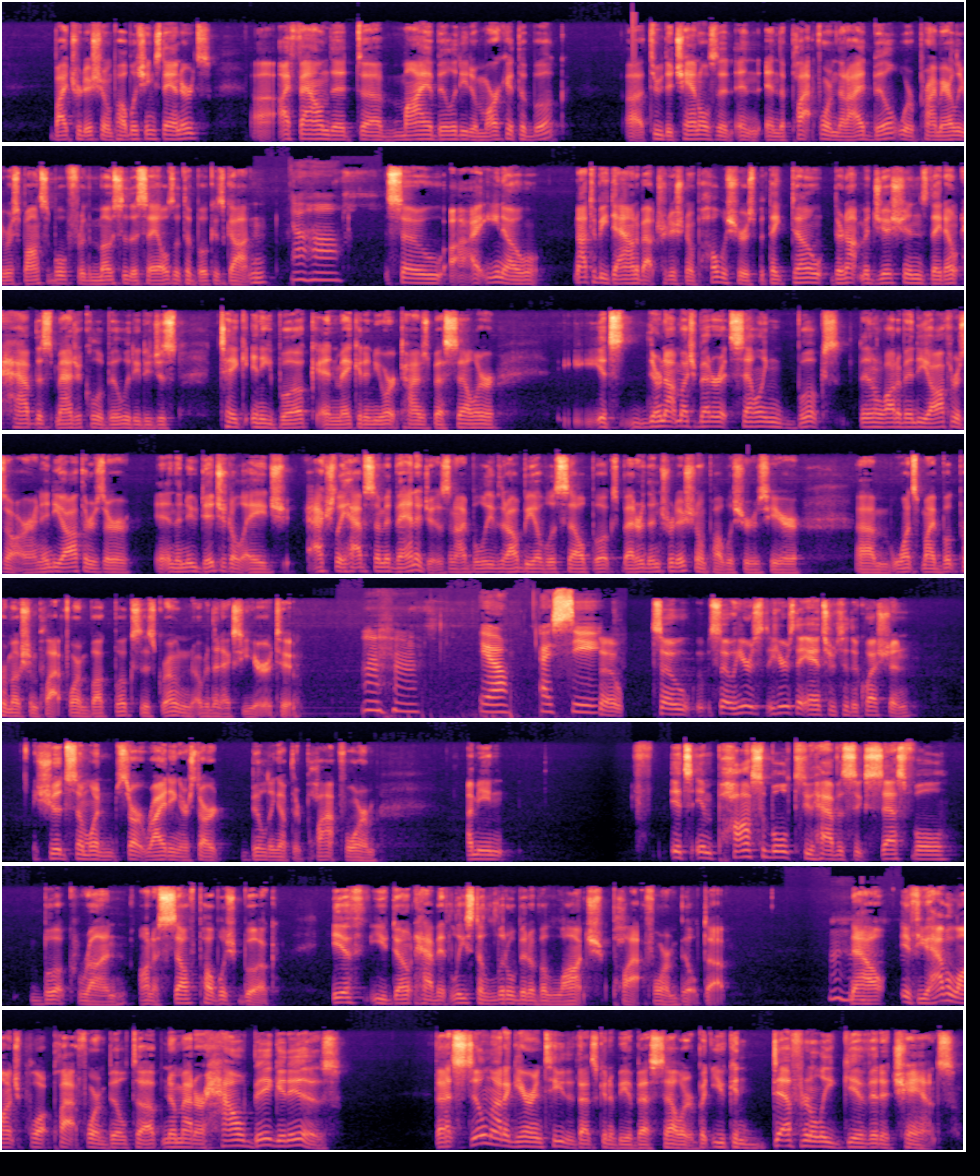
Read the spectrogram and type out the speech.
by traditional publishing standards. Uh, I found that uh, my ability to market the book uh, through the channels that, and, and the platform that I had built were primarily responsible for the most of the sales that the book has gotten. Uh huh. So I, you know, not to be down about traditional publishers, but they don't. They're not magicians. They don't have this magical ability to just take any book and make it a New York Times bestseller. It's they're not much better at selling books than a lot of indie authors are, and indie authors are in the new digital age actually have some advantages. And I believe that I'll be able to sell books better than traditional publishers here um, once my book promotion platform, Buck Books, has grown over the next year or 2 Mm-hmm. Yeah, I see. So, so, so here's here's the answer to the question: Should someone start writing or start building up their platform? I mean, it's impossible to have a successful book run on a self published book if you don't have at least a little bit of a launch platform built up. Mm-hmm. Now, if you have a launch pl- platform built up, no matter how big it is, that's still not a guarantee that that's going to be a bestseller, but you can definitely give it a chance.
